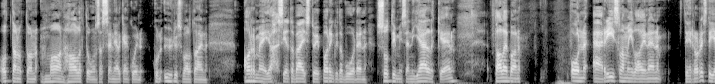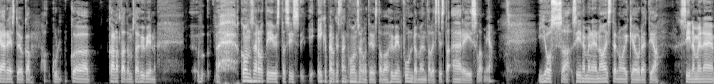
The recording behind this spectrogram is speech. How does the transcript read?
ottanut ton maan haltuunsa sen jälkeen, kun, kun Yhdysvaltain armeija sieltä väistyi parinkymmentä vuoden sotimisen jälkeen. Taleban on ääri-islamilainen terroristijärjestö, joka kannattaa tämmöistä hyvin konservatiivista, siis eikä pelkästään konservatiivista, vaan hyvin fundamentalistista ääri-islamia, jossa siinä menee naisten oikeudet ja siinä menee,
